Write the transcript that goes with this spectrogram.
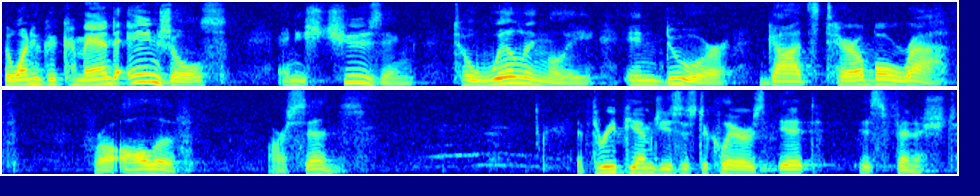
the one who could command angels, and he's choosing to willingly endure God's terrible wrath for all of our sins. At 3 p.m., Jesus declares, It is finished.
